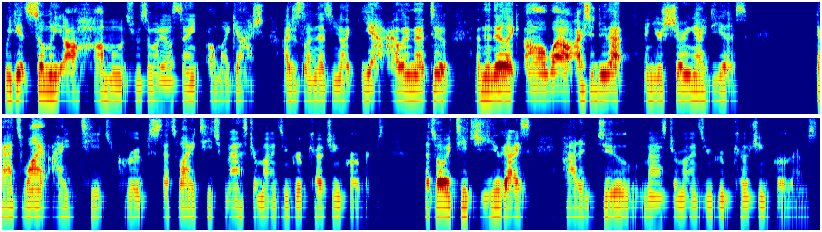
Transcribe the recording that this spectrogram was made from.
We get so many aha moments from somebody else saying, Oh my gosh, I just learned this. And you're like, Yeah, I learned that too. And then they're like, Oh, wow, I should do that. And you're sharing ideas. That's why I teach groups. That's why I teach masterminds and group coaching programs. That's why we teach you guys how to do masterminds and group coaching programs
